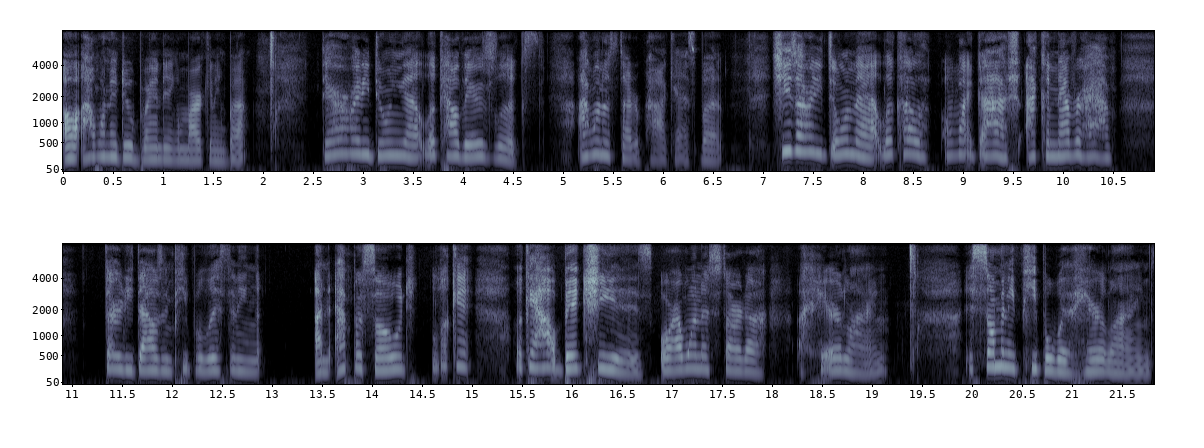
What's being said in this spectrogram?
Oh, I want to do branding and marketing, but they're already doing that. Look how theirs looks. I want to start a podcast, but she's already doing that. Look how, oh my gosh, I could never have 30,000 people listening an episode. Look at, look at how big she is. Or I want to start a, a hairline. There's so many people with hairlines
